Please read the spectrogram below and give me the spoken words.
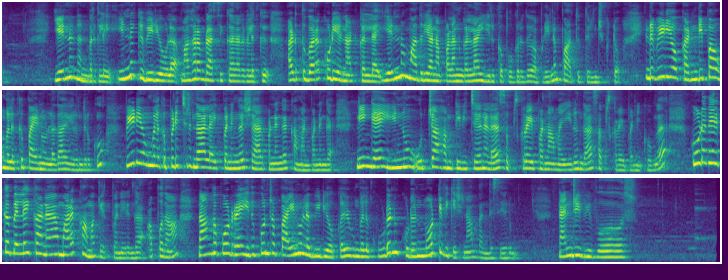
என்ன நண்பர்களே இன்னைக்கு வீடியோவில் மகரம் ராசிக்காரர்களுக்கு அடுத்து வரக்கூடிய நாட்களில் என்ன மாதிரியான பலன்கள்லாம் இருக்க போகிறது அப்படின்னு பார்த்து தெரிஞ்சுக்கிட்டோம். இந்த வீடியோ கண்டிப்பாக உங்களுக்கு பயனுள்ளதாக இருந்திருக்கும். வீடியோ உங்களுக்கு பிடிச்சிருந்தா லைக் பண்ணுங்கள் ஷேர் பண்ணுங்கள் கமெண்ட் பண்ணுங்கள் நீங்கள் இன்னும் உற்சாகம் டிவி சேனலை சப்ஸ்கிரைப் பண்ணாமல் இருந்தால் சப்ஸ்கிரைப் பண்ணிக்கோங்க. கூடவே இருக்க பெல்லைக்கான மறக்காமல் கிளிக் பண்ணிடுங்க அப்போ தான் நாங்கள் போடுற இது போன்ற பயனுள்ள வீடியோக்கள் உங்களுக்கு உடனுக்குடன் நோட்டிஃபிகேஷனாக வந்து சேரும். நன்றி விவோஸ்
